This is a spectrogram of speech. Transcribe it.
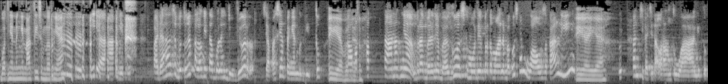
Buat nyenengin hati sebenarnya. Hmm, iya gitu. Padahal sebetulnya kalau kita boleh jujur, siapa sih yang pengen begitu? Iya benar. kalau anaknya berat badannya bagus, kemudian perkembangannya bagus kan wow sekali. Iya iya. Kan cita-cita orang tua gitu.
